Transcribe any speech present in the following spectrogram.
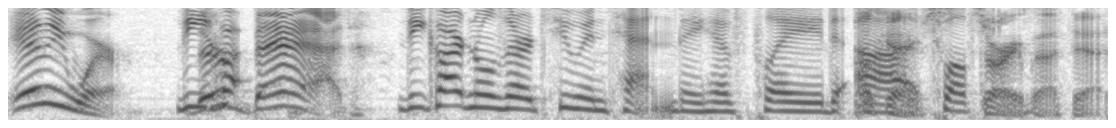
Anywhere. The They're Car- bad. The Cardinals are two and ten. They have played uh, okay, twelve. Sorry games. about that.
